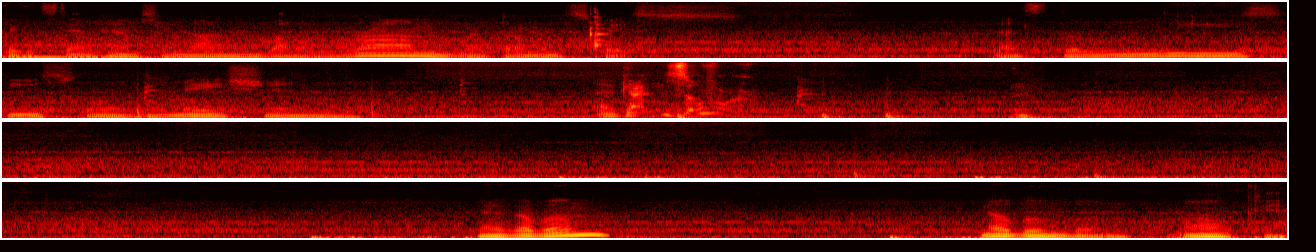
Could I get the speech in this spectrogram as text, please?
Found picket stamp hamster nine in a bottle of rum. I'm gonna throw him into space. That's the least useful information I've gotten so far. Gotta go boom? No boom boom. Okay.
